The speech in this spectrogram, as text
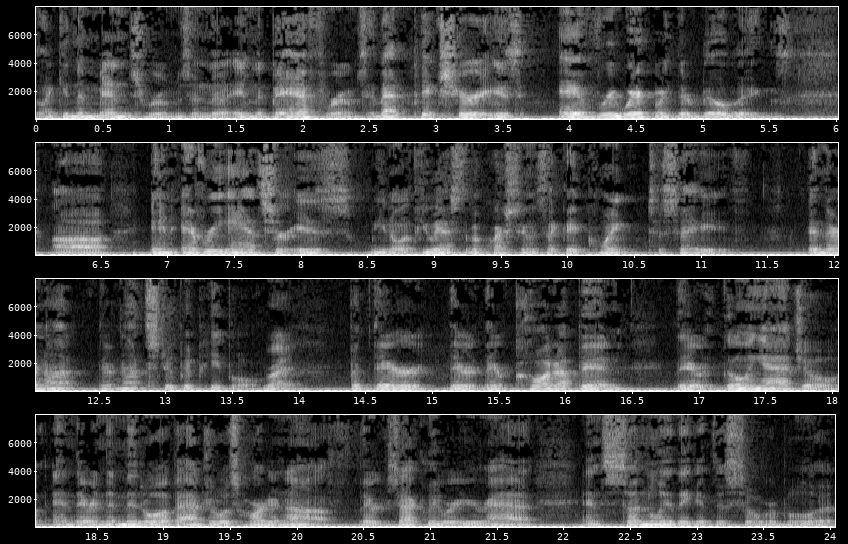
like in the men's rooms, in the in the bathrooms. And that picture is everywhere in their buildings. Uh, and every answer is, you know, if you ask them a question, it's like they point to Safe, and they're not they're not stupid people Right. but they're they're they're caught up in they're going agile and they're in the middle of agile is hard enough. They're exactly where you're at, and suddenly they get this silver bullet.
